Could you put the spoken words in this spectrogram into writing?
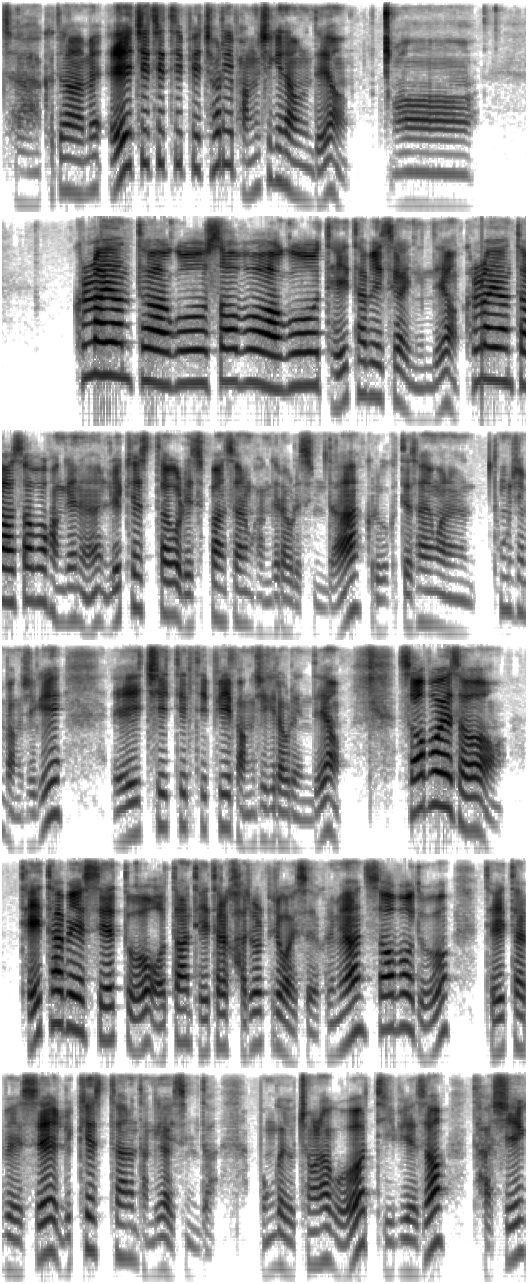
자, 그 다음에 HTTP 처리 방식이 나오는데요. 어, 클라이언트하고 서버하고 데이터베이스가 있는데요. 클라이언트와 서버 관계는 리퀘스트하고 리스판스하는 관계라고 그랬습니다. 그리고 그때 사용하는 통신 방식이 HTTP 방식이라고 그랬는데요. 서버에서 데이터베이스에 또 어떠한 데이터를 가져올 필요가 있어요. 그러면 서버도 데이터베이스에 리퀘스트 하는 단계가 있습니다. 뭔가 요청을 하고 DB에서 다시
